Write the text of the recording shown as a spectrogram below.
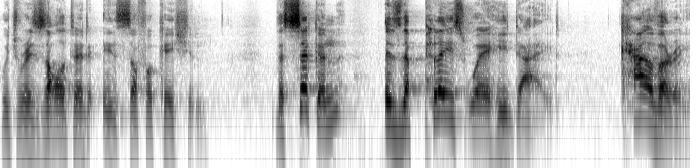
which resulted in suffocation. The second is the place where he died Calvary.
